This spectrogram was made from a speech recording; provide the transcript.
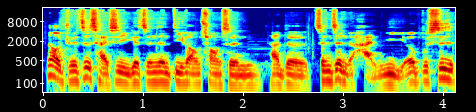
那我觉得这才是一个真正地方创生它的真正的含义，而不是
